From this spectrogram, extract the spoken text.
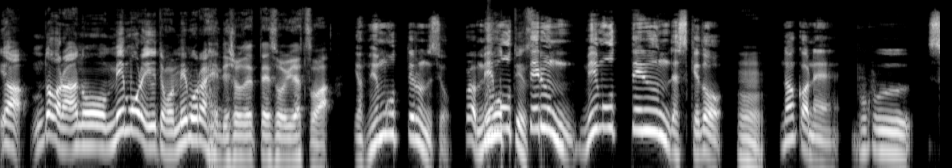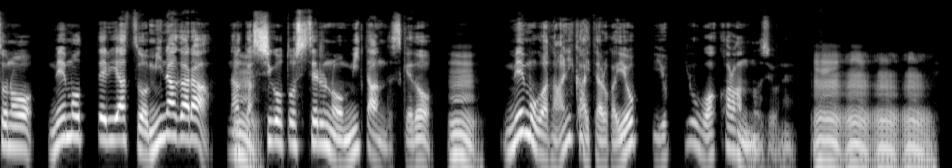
いや、だからあの、メモれ言うてもメモらへんでしょ、絶対そういうやつは。いや、メモってるんですよ。これはメモってるん、メモってるんですけど、うん。なんかね、僕、そのメモってるやつを見ながら、なんか仕事してるのを見たんですけど、うん。メモが何書いてあるかよ、よ、ようわからんのですよね。うん、うん、うん、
